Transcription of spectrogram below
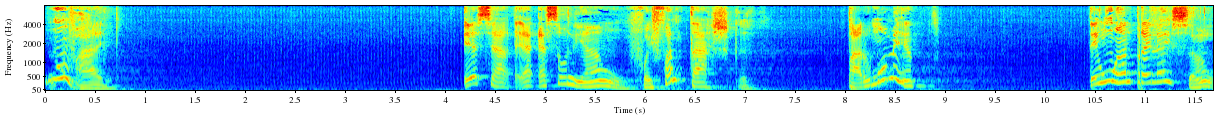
não vai. Esse, é, essa união foi fantástica para o momento. Tem um ano para a eleição.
